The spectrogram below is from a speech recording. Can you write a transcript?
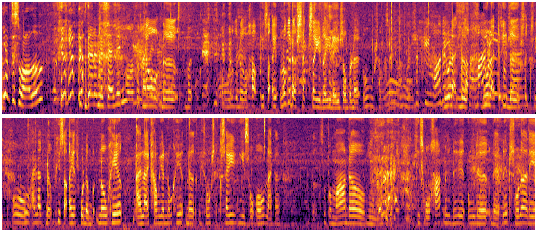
You have to swallow. Is that a necessity? No, the but oh look at the hot piece. Of, look at the sexy ladies over there. Oh, sexy. Oh. You like the you like to eat the sexy? Oh, I like the piece of ice with the no hair. I like how he no hair. The he's so sexy. He's so old, like a, like a supermodel. You know, he's so hot. The the the the the shoulder. The,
